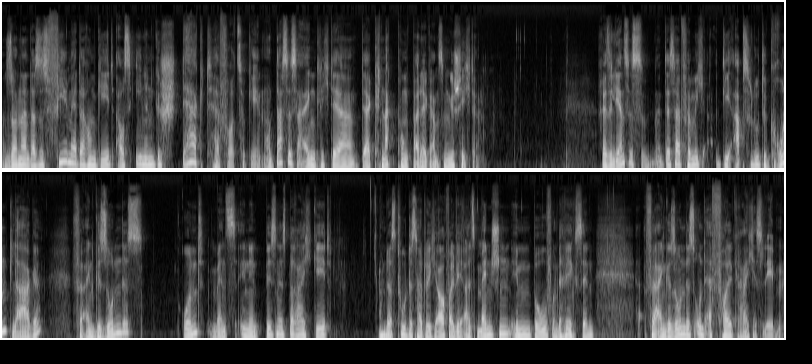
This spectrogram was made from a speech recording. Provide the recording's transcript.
sondern dass es vielmehr darum geht, aus ihnen gestärkt hervorzugehen. Und das ist eigentlich der, der Knackpunkt bei der ganzen Geschichte. Resilienz ist deshalb für mich die absolute Grundlage für ein gesundes und, wenn es in den Business-Bereich geht, und das tut es natürlich auch, weil wir als Menschen im Beruf unterwegs sind, für ein gesundes und erfolgreiches Leben.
